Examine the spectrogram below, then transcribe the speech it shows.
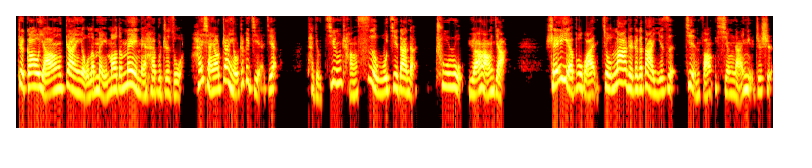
这高阳占有了美貌的妹妹还不知足，还想要占有这个姐姐，他就经常肆无忌惮的出入袁昂家。谁也不管，就拉着这个大姨子进房行男女之事。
